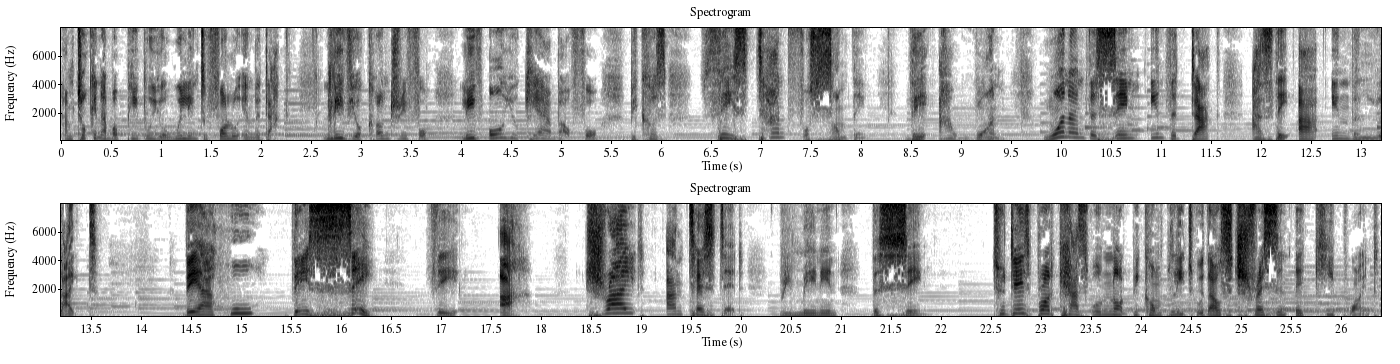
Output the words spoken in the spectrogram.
I'm talking about people you're willing to follow in the dark, leave your country for, leave all you care about for, because they stand for something. They are one, one and the same in the dark as they are in the light. They are who they say they are, tried and tested, remaining the same. Today's broadcast will not be complete without stressing a key point.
